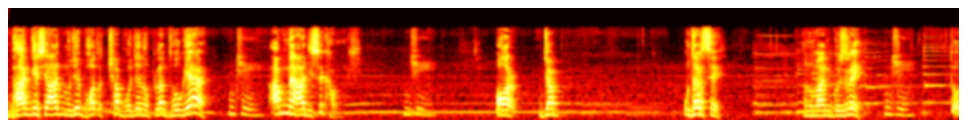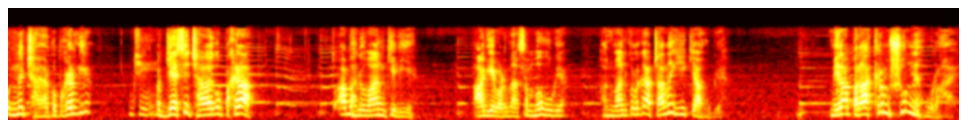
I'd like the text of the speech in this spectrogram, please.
भाग्य से आज मुझे बहुत अच्छा भोजन उपलब्ध हो गया है, जी। अब मैं आज इसे खाऊँगी। जी। और जब उधर से हनुमान गुजरे जी। तो उनने छाया को पकड़ लिया। जी। और जैसे छाया को पकड़ा तो अब हनुमान के लिए आगे बढ़ना संभव हो गया। हनुमान को लगा अचानक ये क्या हो गया? मेरा पराक्रम शून्य हो रहा है।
